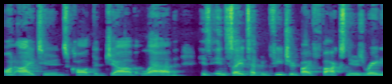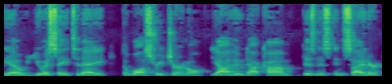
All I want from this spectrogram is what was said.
on iTunes called The Job Lab. His insights have been featured by Fox News Radio, USA Today, The Wall Street Journal, Yahoo.com, Business Insider,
